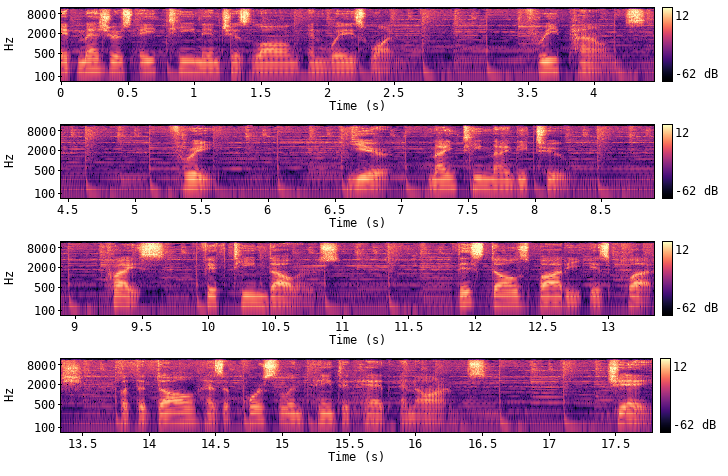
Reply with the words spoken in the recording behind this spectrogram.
It measures 18 inches long and weighs 1. 3 pounds. 3. Year, 1992. Price, $15. This doll's body is plush, but the doll has a porcelain painted head and arms. J.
